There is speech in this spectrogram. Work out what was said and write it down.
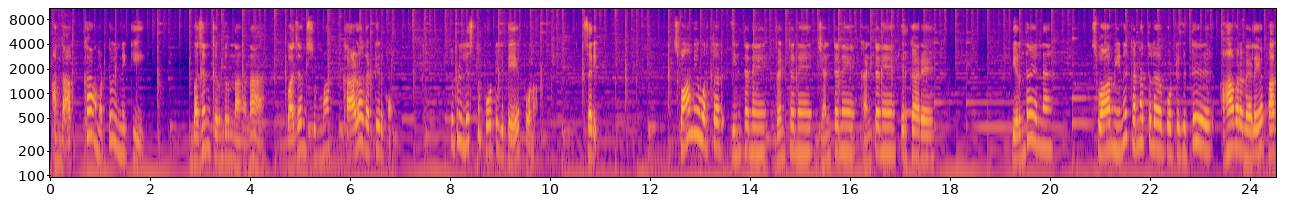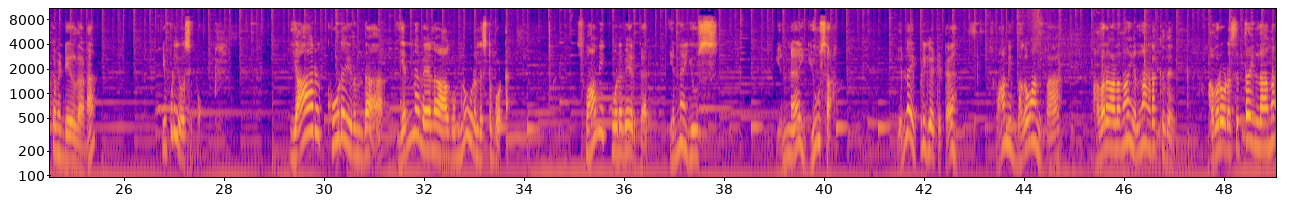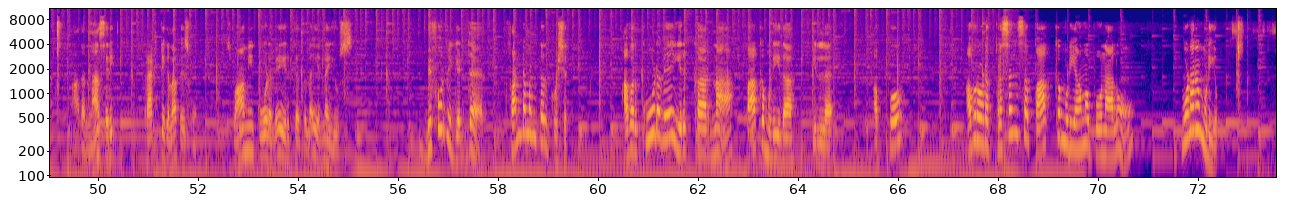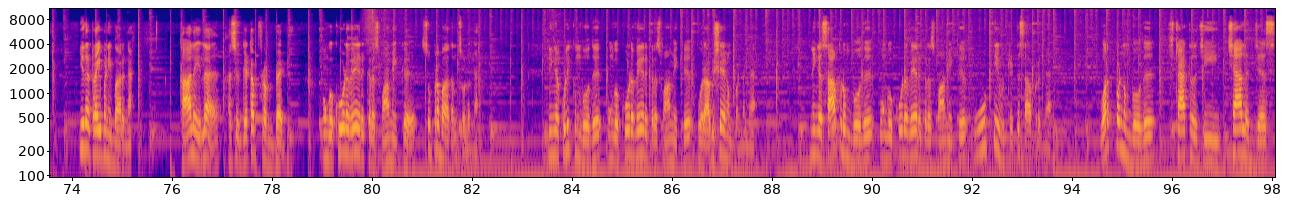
அந்த அக்கா மட்டும் இன்னைக்கு பஜனுக்கு இருந்திருந்தாங்கன்னா பஜன் சும்மா களை கட்டியிருக்கும். இப்படி லிஸ்ட்டு போட்டுக்கிட்டே போகலாம் சரி. சுவாமி ஒருத்தர் இன்டனே வெண்டனே ஜென்டனே கண்டனே இருக்காரே. இருந்தா என்ன? சுவாமின்னு கன்னத்தில் போட்டுக்கிட்டு ஆவர வேலையை பார்க்க வேண்டியது தானா இப்படி யோசிப்போம். யாரு கூட இருந்தால் என்ன வேலை ஆகும்னு ஒரு லிஸ்ட் போட்டேன். சுவாமி கூடவே இருக்கார். என்ன யூஸ் என்ன யூஸா என்ன இப்படி கேட்டுட்ட? சுவாமி பகவான்ப்பா அவரால் தான் எல்லாம் நடக்குது. அவரோட சித்தம் இல்லாமல் அதெல்லாம் சரி ப்ராக்டிக்கலாக பேசுவோம். சுவாமி கூடவே இருக்கிறதுல என்ன use before we get the fundamental question அவர் கூடவே இருக்கார்னா பார்க்க முடியுதா? இல்லை. அப்போ அவரோட ப்ரெசன்ஸை பார்க்க முடியாமல் போனாலும் உணர முடியும். இதை ட்ரை பண்ணி பாருங்க. காலையில் as you get up from bed உங்கள் கூடவே இருக்கிற சுவாமிக்கு சுப்பிரபாதம் சொல்லுங்கள் நீங்கள் குளிக்கும்போது உங்கள் கூடவே இருக்கிற சுவாமிக்கு ஒரு அபிஷேகம் பண்ணுங்க. நீங்கள் சாப்பிடும்போது உங்கள் கூடவே இருக்கிற சுவாமிக்கு ஊட்டி விட்டுட்டு சாப்பிடுங்க. ஒர்க் பண்ணும்போது ஸ்ட்ராட்டஜி சேலஞ்சஸ்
